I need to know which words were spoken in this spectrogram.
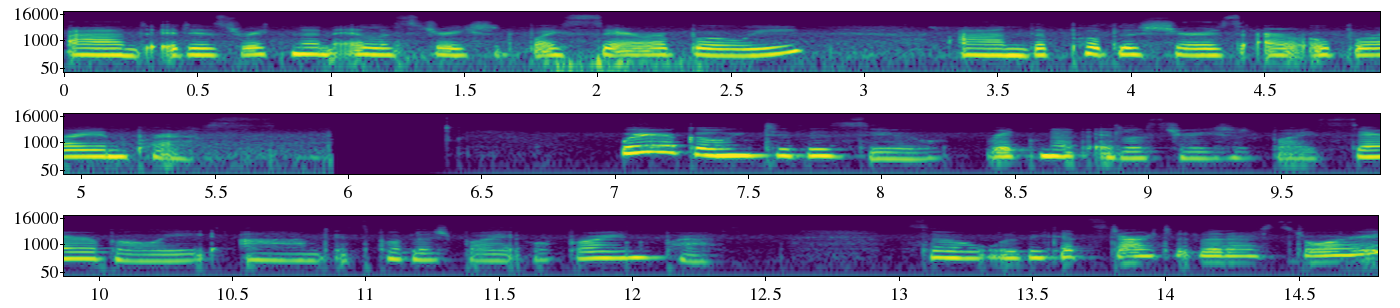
and it is written and illustrated by Sarah Bowie and the publishers are O'Brien Press. We're Going to the Zoo, written and illustrated by Sarah Bowie and it's published by O'Brien Press. So will we get started with our story?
